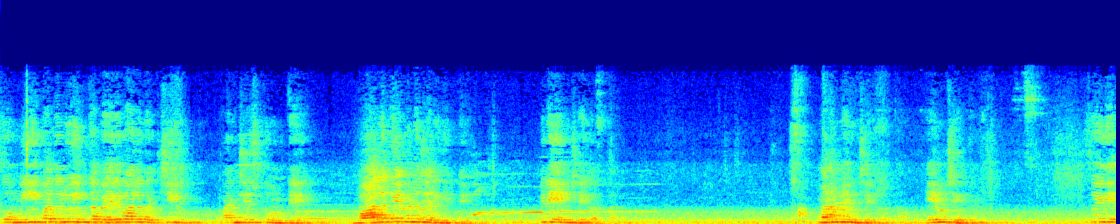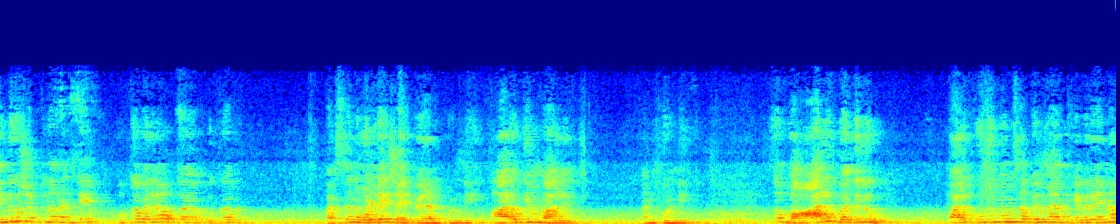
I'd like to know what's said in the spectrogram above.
సో మీ బదులు ఇంకా వేరే వాళ్ళు వచ్చి పనిచేస్తూ ఉంటే వాళ్ళకి ఏమైనా జరిగితే మీరు ఏం చేయగలుగుతారు మనం ఏం చేయగలుగుతాం ఏం చేయలేము సో ఇది ఎందుకు చెప్తున్నానంటే ఒకవేళ ఒక ఒక పర్సన్ ఓల్డ్ ఏజ్ అయిపోయారు అనుకోండి ఆరోగ్యం బాగాలేదు అనుకోండి. సో వాళ్ళ బదులు వాళ్ళ కుటుంబం సభ్యులు ఎవరైనా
